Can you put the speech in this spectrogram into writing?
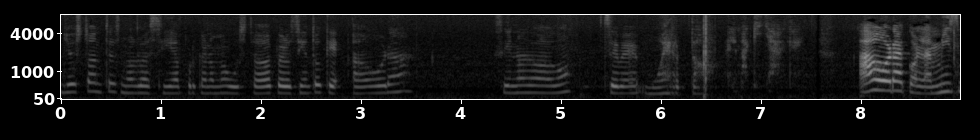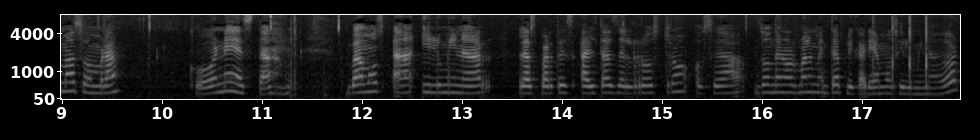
Yo esto antes no lo hacía porque no me gustaba pero siento que ahora si no lo hago se ve muerto el maquillaje. Ahora con la misma sombra con esta vamos a iluminar las partes altas del rostro o sea donde normalmente aplicaríamos iluminador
